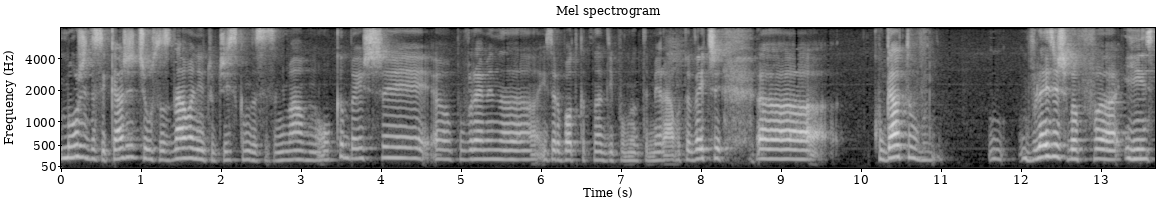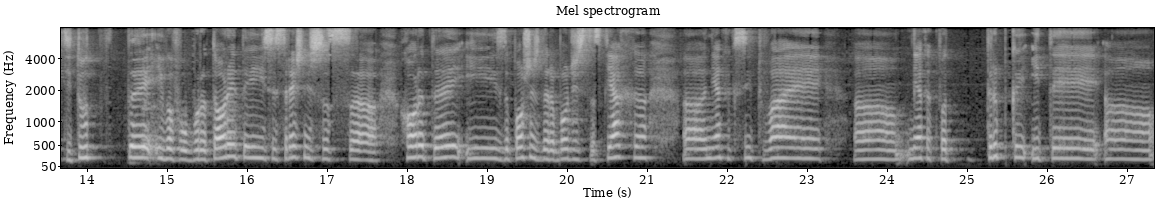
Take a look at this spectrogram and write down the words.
може да се каже, че осъзнаването, че искам да се занимавам в наука, беше по време на изработката на дипломната ми работа. Вече, когато влезеш в институт и в лабораторията и се срещнеш с а, хората и започнеш да работиш с тях, а, някакси това е а, някаква тръпка и те а,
